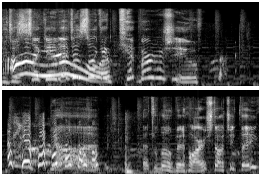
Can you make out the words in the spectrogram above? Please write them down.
You just took it, it just Oh, no. fucking kid murders you. God. That's a little bit harsh, don't you think?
